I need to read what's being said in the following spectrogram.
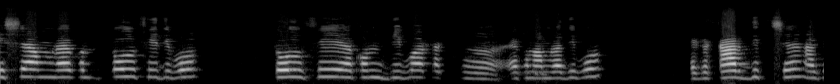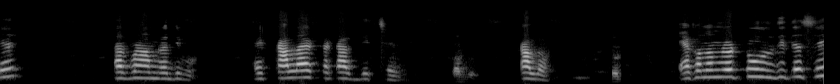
এসে আমরা এখন টোল ফি দিব। টোল ফি এখন দিব এখন আমরা দিব। একটা কার্ড দিচ্ছে আগে। তারপর আমরা দিব। এই কালো একটা কার্ড দিচ্ছে। কালো। এখন আমরা টুল দিতেছি।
